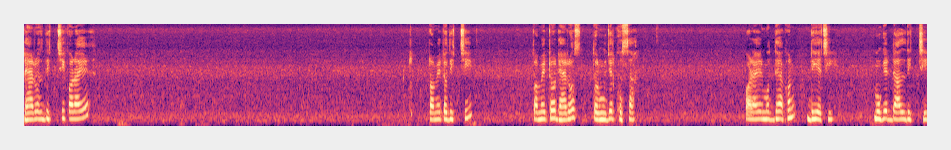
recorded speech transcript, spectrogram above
ঢ্যাঁড়স দিচ্ছি কড়াইয়ে। টমেটো দিচ্ছি, টমেটো ঢ্যাঁড়স তরমুজের খোসা। কড়াইয়ের মধ্যে এখন দিয়েছি। মুগের ডাল দিচ্ছি।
